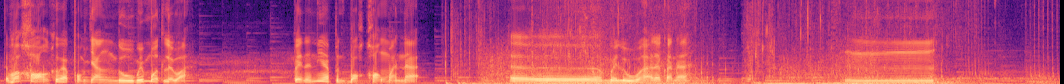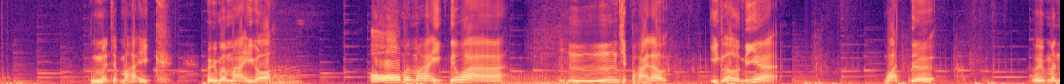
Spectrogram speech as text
แต่ว่าของคือแบบผมยังดูไม่หมดเลยว่ะ เป็นนั่นเนี่ยเป็นบล็อกของมันอะ เออไม่รู้ฮะเดี๋ยวก่อนนะอืมมันเหมือนจะมาอีกเฮ้ยมันมาอีกเหรออ๋อมันมาอีกนี่ว่าอื้อหืมชิบหายแล้วอีกแล้วเหรอเนี่ยวัดเดอเฮ้ยมัน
